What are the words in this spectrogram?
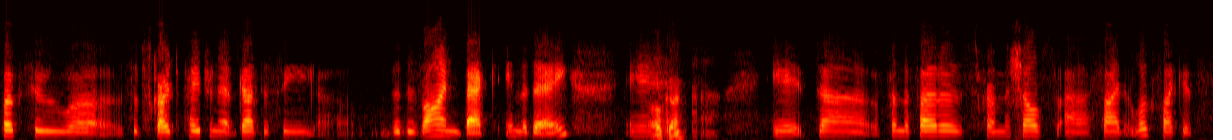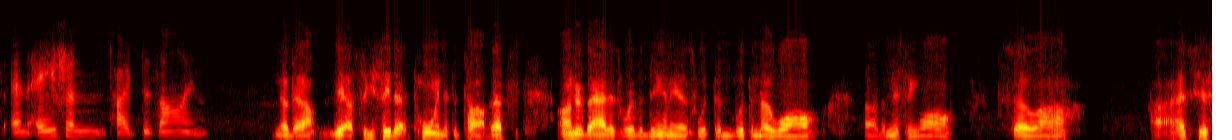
folks who uh, subscribe to Patronet got to see uh, the design back in the day, and Okay. uh, it uh, from the photos from Michelle's uh, side, it looks like it's an Asian type design. No doubt. Yeah. So you see that point at the top. That's under that is where the den is with the with the no wall, uh, the missing wall. So uh, it's just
